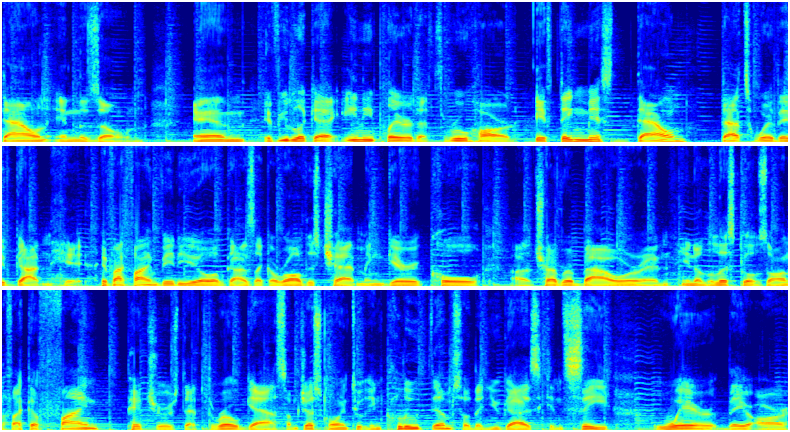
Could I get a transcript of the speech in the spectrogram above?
down in the zone. And if you look at any player that threw hard, if they miss down, that's where they've gotten hit. If I find video of guys like Aroldis Chapman, Gerrit Cole, uh, Trevor Bauer, and you know the list goes on. If I can find pictures that throw gas, I'm just going to include them so that you guys can see where they are,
